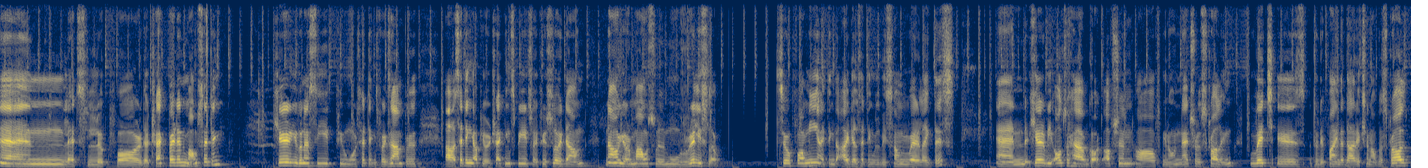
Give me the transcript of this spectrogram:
and let's look for the trackpad and mouse setting. Here you're gonna see few more settings. For example uh, setting up your tracking speed. So if you slow it down now your mouse will move really slow so for me, I think the ideal setting will be somewhere like this. And here we also have got option of, you know, natural scrolling, which is to define the direction of the scroll.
